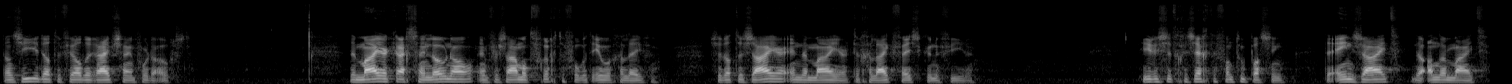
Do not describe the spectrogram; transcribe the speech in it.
Dan zie je dat de velden rijp zijn voor de oogst. De maaier krijgt zijn loon al en verzamelt vruchten voor het eeuwige leven, zodat de zaaier en de maaier tegelijk feest kunnen vieren. Hier is het gezegde van toepassing. De een zaait, de ander maait.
